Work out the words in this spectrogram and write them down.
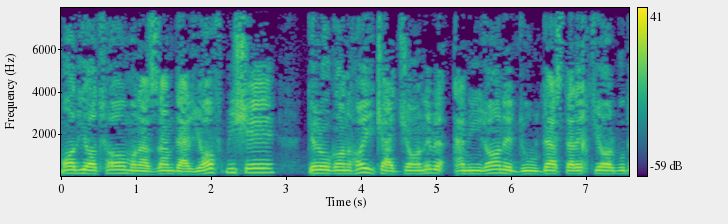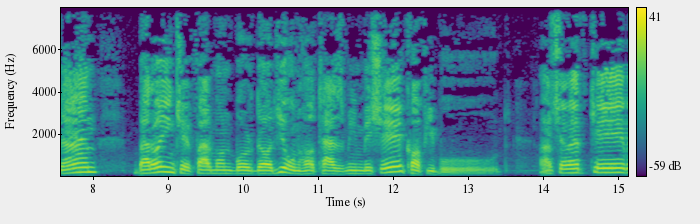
مالیات ها منظم دریافت میشه. گروگان هایی که از جانب امیران دوردست در اختیار بودن برای اینکه فرمان برداری اونها تضمین بشه کافی بود. هر شود که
